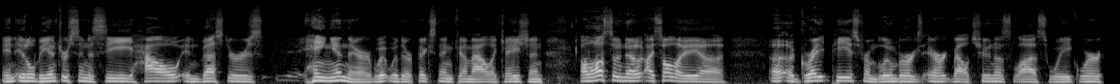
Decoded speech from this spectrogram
And it'll be interesting to see how investors hang in there with, with their fixed income allocation. I'll also note I saw a, uh, a great piece from Bloomberg's Eric Balchunas last week where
